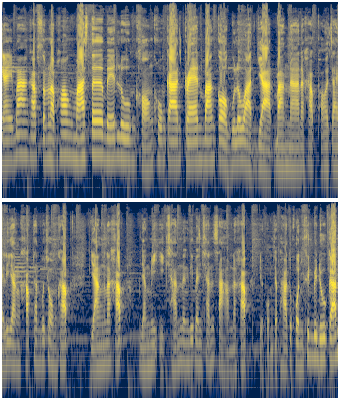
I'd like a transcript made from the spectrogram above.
ไงบ้างครับสำหรับห้อง Master Bedroom ของโครงการแกรนบางกอกบุรวาดหยาดบางนานะครับ พอใจหรือยังครับท่านผู้ชมครับ ยังนะครับ ยังมีอีกชั้นหนึ่งที่เป็นชั้น 3 นะครับ เดี๋ยวผมจะพาทุกคนขึ้นไปดูกัน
